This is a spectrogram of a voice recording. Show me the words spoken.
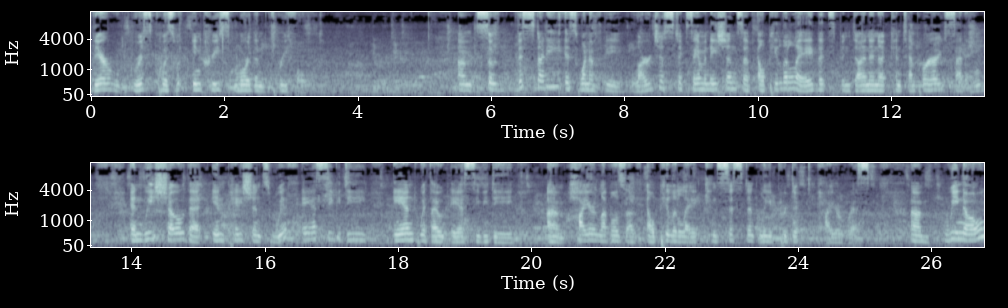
their risk was increased more than threefold. Um, so this study is one of the largest examinations of LP little a that's been done in a contemporary setting. And we show that in patients with ASCVD and without ASCVD, um, higher levels of LP little a consistently predict higher risk. Um, we know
